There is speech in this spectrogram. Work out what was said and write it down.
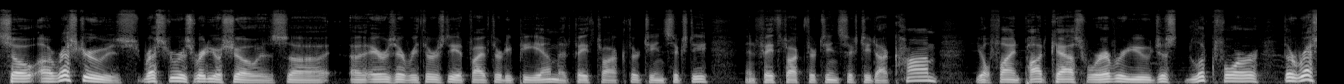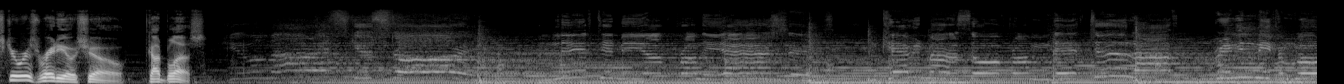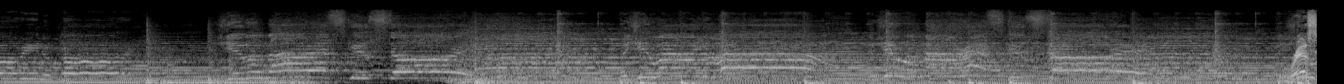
So, uh, Rescuers Rescuers radio show is uh, uh, airs every Thursday at 5:30 p.m. at Faith Talk 1360 and faithtalk1360.com. You'll find podcasts wherever you just look for the Rescuers radio show. God bless.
